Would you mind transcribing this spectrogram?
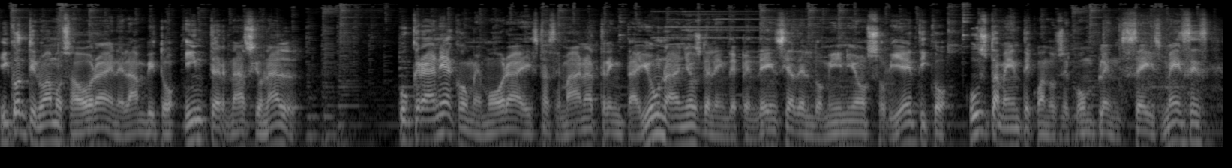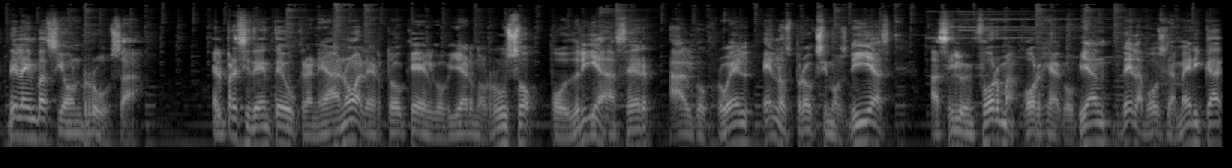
Y continuamos ahora en el ámbito internacional. Ucrania conmemora esta semana 31 años de la independencia del dominio soviético, justamente cuando se cumplen seis meses de la invasión rusa. El presidente ucraniano alertó que el gobierno ruso podría hacer algo cruel en los próximos días, así lo informa Jorge Agobián de La Voz de América,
